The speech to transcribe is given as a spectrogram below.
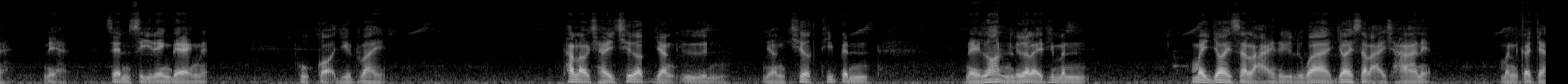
นะเนี่ยเส้นสีแดงๆเนี่ยผูกเกาะยึดไว้ ถ้าเราใช้เชือกอย่างอื่น อย่างเชือกที่เป็นไนล่อนหรืออะไรที่มัน ไม่ย่อยสลายหรือหรือว่าย่อยสลายช้าเนี่ยมันก็จะ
